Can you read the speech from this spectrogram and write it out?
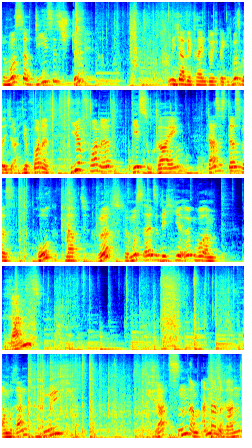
Du musst doch dieses Stück... Ich habe hier keinen Durchblick. Ich muss mal... Ich, ach, hier vorne. Hier vorne gehst du rein. Das ist das, was hochgeklappt wird. Du musst also dich hier irgendwo am Rand am Rand durchkratzen, am anderen Rand.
